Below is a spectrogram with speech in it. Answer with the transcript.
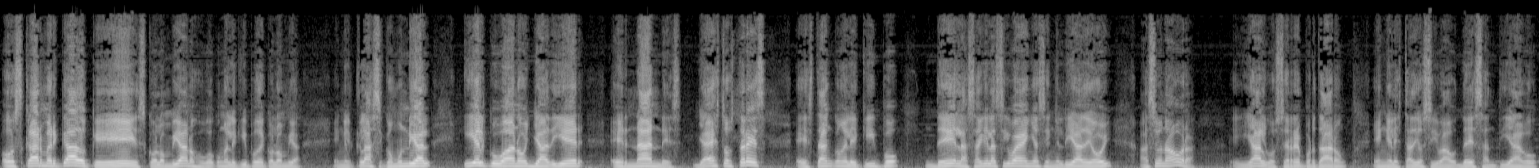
Oscar Mercado, que es colombiano, jugó con el equipo de Colombia en el Clásico Mundial. Y el cubano Yadier Hernández. Ya estos tres están con el equipo de las Águilas Cibaeñas y en el día de hoy, hace una hora y algo, se reportaron en el Estadio Cibao de Santiago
